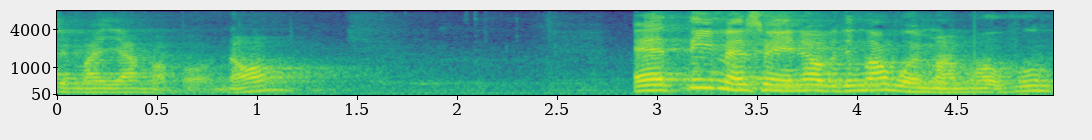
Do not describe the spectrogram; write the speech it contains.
ကြမှာရမှာပေါ့နော်အဲတိမယ်ဆိုရင်တော့ဘယ်သူမှဝင်မှာမဟုတ်ဘူး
